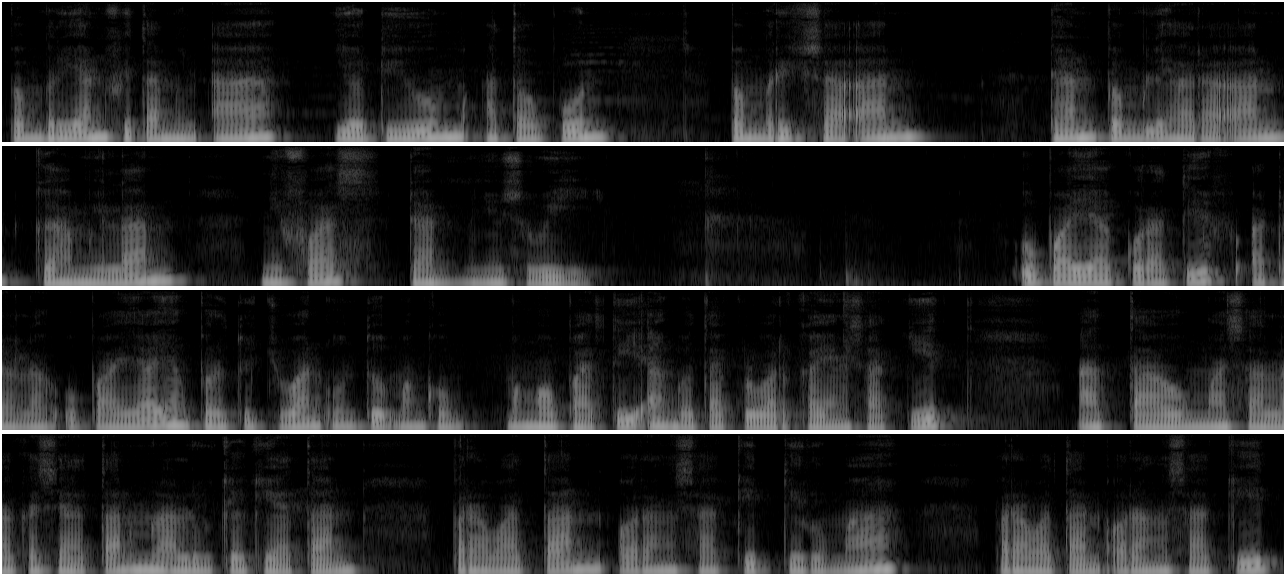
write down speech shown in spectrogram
pemberian vitamin A, iodium, ataupun pemeriksaan dan pemeliharaan kehamilan, nifas, dan menyusui. Upaya kuratif adalah upaya yang bertujuan untuk mengobati anggota keluarga yang sakit atau masalah kesehatan melalui kegiatan perawatan orang sakit di rumah, perawatan orang sakit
